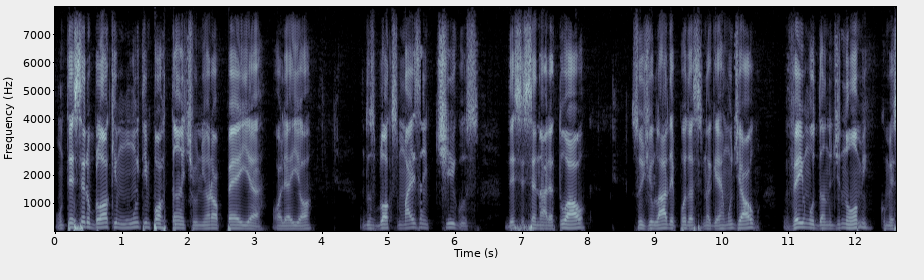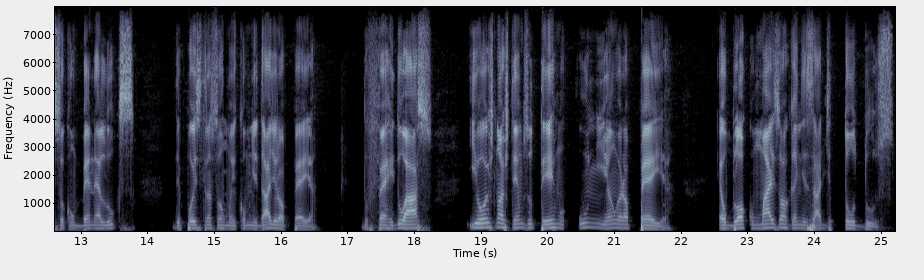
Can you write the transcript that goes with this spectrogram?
Um terceiro bloco muito importante, União Europeia, olha aí, ó, um dos blocos mais antigos desse cenário atual, surgiu lá depois da Segunda Guerra Mundial, veio mudando de nome, começou com Benelux, depois se transformou em Comunidade Europeia do Ferro e do Aço, e hoje nós temos o termo União Europeia. É o bloco mais organizado de todos.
